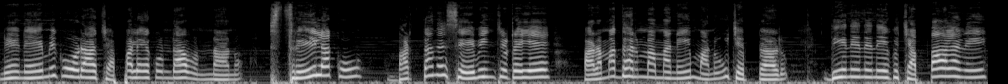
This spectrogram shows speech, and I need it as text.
నేనేమి కూడా చెప్పలేకుండా ఉన్నాను. స్త్రీలకు భర్తను సేవించుటయే పరమధర్మమని మనువు చెప్పాడు. దీనిని నీకు చెప్పాలని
